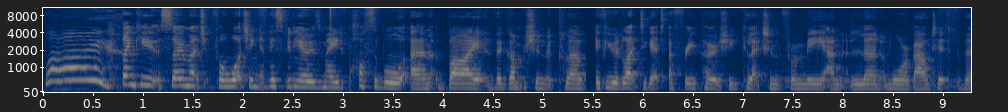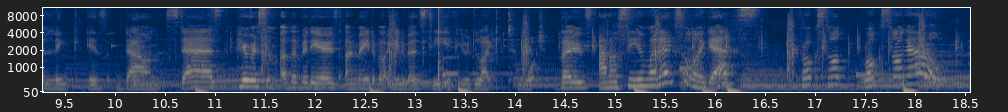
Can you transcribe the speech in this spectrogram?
why? Thank you so much for watching. This video is made possible um, by the Gumption Club. If you would like to get a free poetry collection from me and learn more about it, the link is downstairs. Here are some other videos I made about university if you would like to watch those. And I'll see you in my next one, I guess. Rock Snog, Rock Snog out.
